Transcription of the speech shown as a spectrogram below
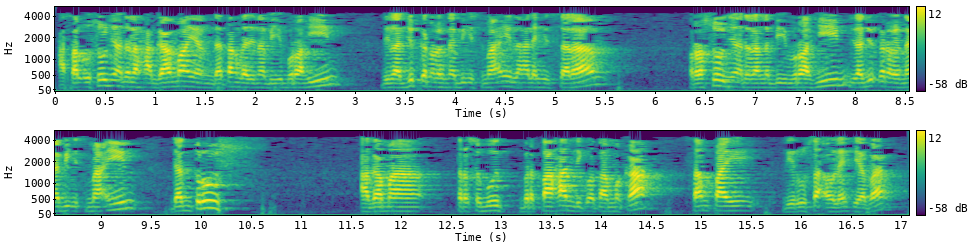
asal usulnya adalah agama yang datang dari Nabi Ibrahim, dilanjutkan oleh Nabi Ismail alaihi salam Rasulnya adalah Nabi Ibrahim, dilanjutkan oleh Nabi Ismail, dan terus agama tersebut bertahan di kota Mekah sampai dirusak oleh siapa?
